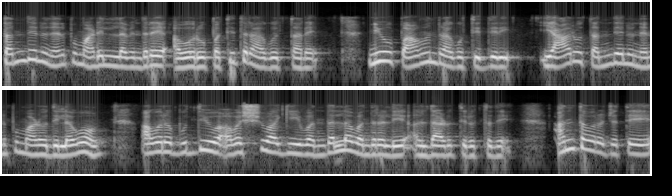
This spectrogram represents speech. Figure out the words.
ತಂದೆಯನ್ನು ನೆನಪು ಮಾಡಿಲ್ಲವೆಂದರೆ ಅವರು ಪತಿತರಾಗುತ್ತಾರೆ. ನೀವು ಪಾವನರಾಗುತ್ತಿದ್ದೀರಿ. ಯಾರು ತಂದೆಯನ್ನು ನೆನಪು ಮಾಡುವುದಿಲ್ಲವೋ ಅವರ ಬುದ್ಧಿಯು ಅವಶ್ಯವಾಗಿ ಒಂದಲ್ಲ ಒಂದರಲ್ಲಿ ಅಲ್ದಾಡುತ್ತಿರುತ್ತದೆ. ಅಂಥವರ ಜೊತೆ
